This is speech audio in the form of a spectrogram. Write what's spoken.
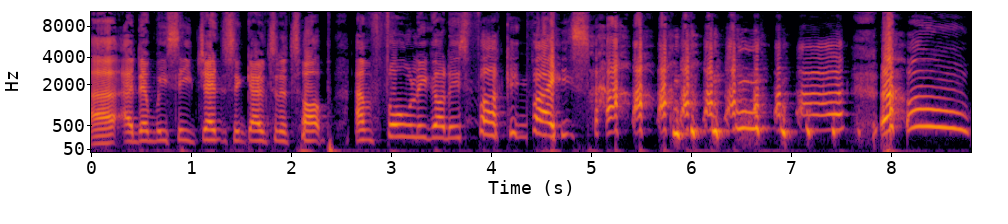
Uh, and then we see Jensen go to the top and falling on his fucking face. oh,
